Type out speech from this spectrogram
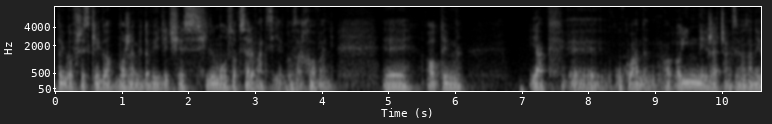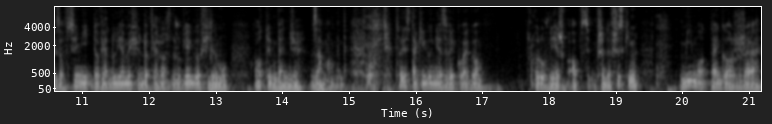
Tego wszystkiego możemy dowiedzieć się z filmu, z obserwacji jego zachowań. Y, o tym, jak y, układy, o, innych rzeczach związanych z owcymi dowiadujemy się dopiero z drugiego filmu. O tym będzie za moment. Co jest takiego niezwykłego również w obcym? Przede wszystkim, mimo tego, że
